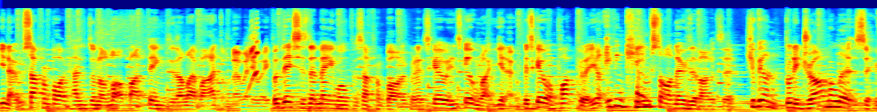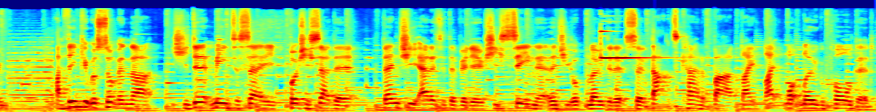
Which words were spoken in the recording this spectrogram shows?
you know, Saffron Barker hasn't done a lot of bad things in her life. Well, I don't know anyway. But this is the main one for Saffron Barker and it's going, it's going like, you know, it's going popular. You know, even Keemstar knows about it. She'll be on bloody drama alert soon. I think it was something that she didn't mean to say, but she said it. Then she edited the video, she's seen it, and then she uploaded it. So that's kind of bad, like like what Logan Paul did.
